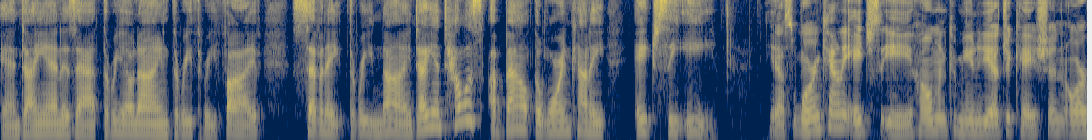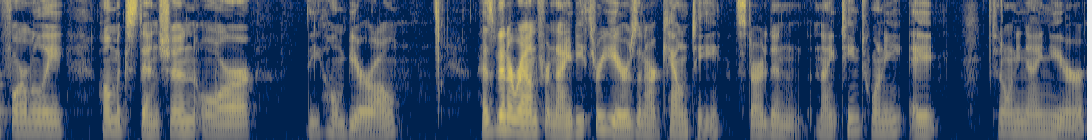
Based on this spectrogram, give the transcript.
And Diane is at 309 335 7839. Diane, tell us about the Warren County HCE. Yes, Warren County HCE, Home and Community Education, or formerly Home Extension or the Home Bureau, has been around for 93 years in our county. It started in 1928, 29 year.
